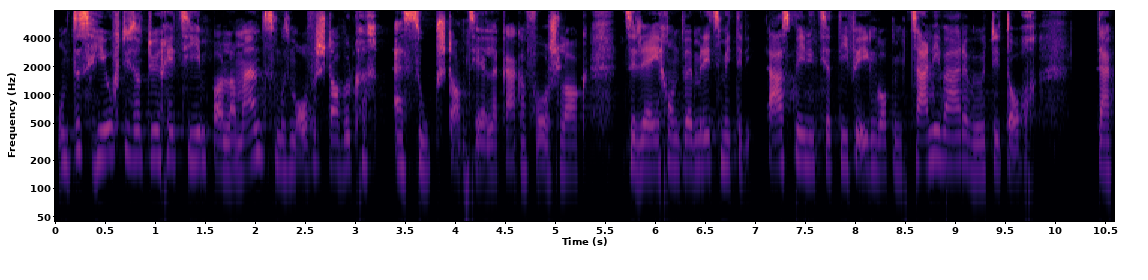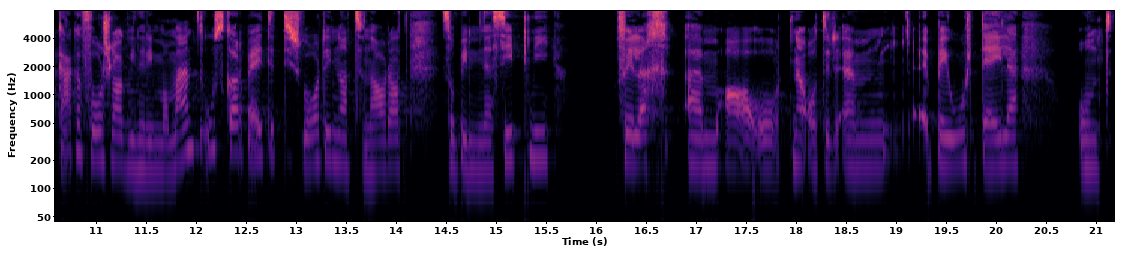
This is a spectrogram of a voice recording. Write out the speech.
Und das hilft uns natürlich jetzt hier im Parlament, das muss man auch verstehen, wirklich einen substanziellen Gegenvorschlag zu erreichen. Und wenn wir jetzt mit der SP-Initiative irgendwo beim 10 wären, würde ich doch der Gegenvorschlag, wie er im Moment ausgearbeitet ist worden im Nationalrat, so bei einem siebten vielleicht ähm, anordnen oder ähm, beurteilen. Und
